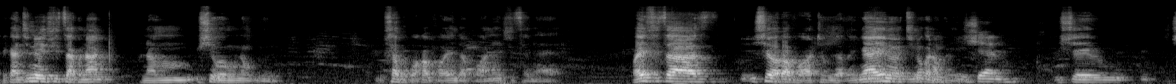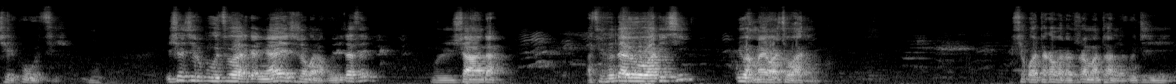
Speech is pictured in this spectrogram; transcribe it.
rika ndinoisvitsa kuna ushe wemuno mudunhu. Sabhuku wakabva waenda kwavanoisvitsa nyaya yayo vaisvitsa ishe vakabva vatiudza nyaya ino tinogona kui ishani ishe chiri kuutsi ishe chiri varika nyaya iyi tinogona kuita se kuishanda asi zvinodaiwo watichi iwo amai vacho varipo ishe kwatakabva tatora matanho ekuti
